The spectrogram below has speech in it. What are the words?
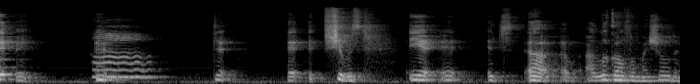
Uh, uh, ah. uh, she was, yeah, it, it's, uh, I look over my shoulder.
